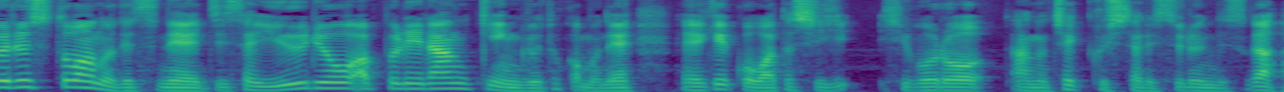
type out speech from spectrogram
Apple Store のですね、実際有料アプリランキングとかもね、えー、結構私日頃あのチェックしたりするんですが、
